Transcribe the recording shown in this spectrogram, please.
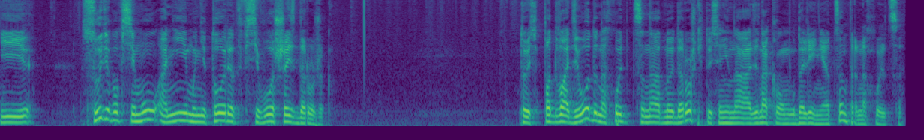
и судя по всему, они мониторят всего 6 дорожек. То есть по два диода находятся на одной дорожке, то есть они на одинаковом удалении от центра находятся.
